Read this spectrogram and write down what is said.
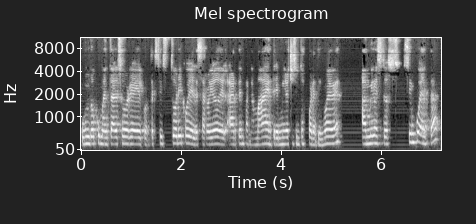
un documental sobre el contexto histórico y el desarrollo del arte en Panamá entre 1849 a 1950.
